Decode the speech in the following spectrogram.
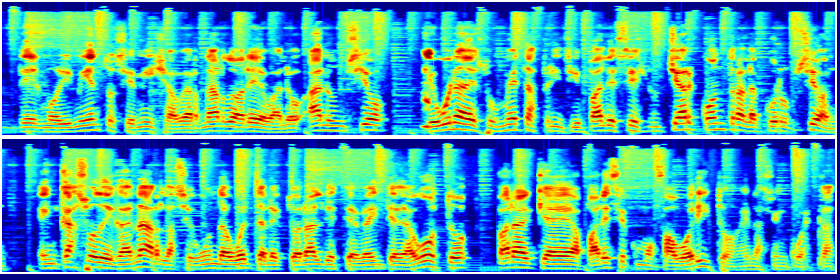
del movimiento Semilla, Bernardo Arevalo, anunció que una de sus metas principales es luchar contra la corrupción en caso de ganar la segunda vuelta electoral de este 20 de agosto, para el que aparece como favorito en las encuestas.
